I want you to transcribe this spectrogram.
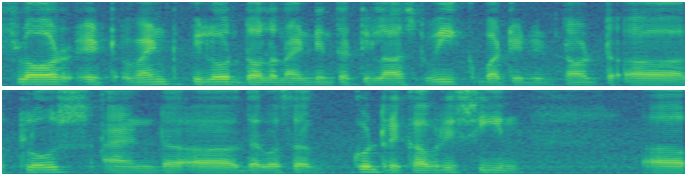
floor. It went below dollar 1930 last week, but it did not uh, close, and uh, there was a good recovery seen uh,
